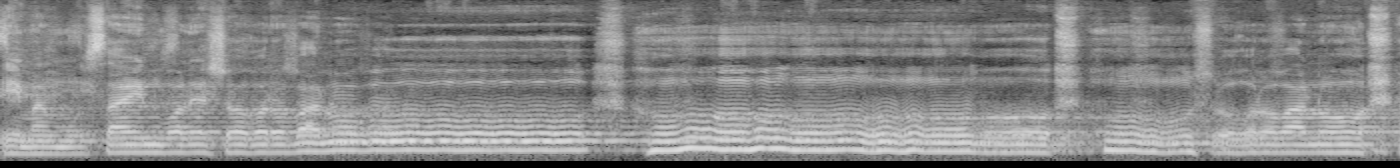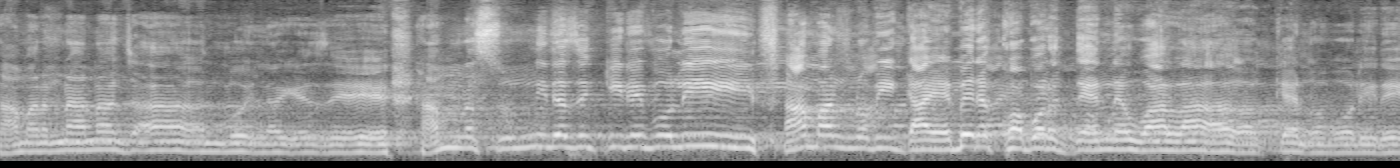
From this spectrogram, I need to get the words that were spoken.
ইমাম মুসাইন বলে, শহর বানু হো হো শহর বানু আমার নানা জান বই লাগে যে, আমরা সুন্নিরা যে কিরে বলি? আমার নবী গায়েবের খবর দেন ওয়ালা কেন বলি রে?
